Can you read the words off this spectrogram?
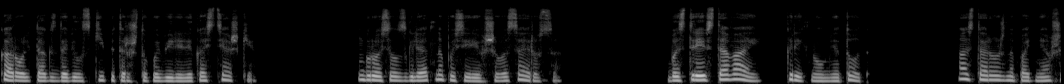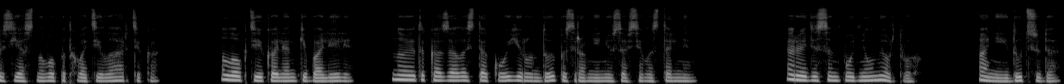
Король так сдавил скипетр, что побелели костяшки. Бросил взгляд на посеревшего Сайруса. «Быстрей вставай!» — крикнул мне тот. Осторожно поднявшись, я снова подхватила Артика. Локти и коленки болели, но это казалось такой ерундой по сравнению со всем остальным. Редисон поднял мертвых. Они идут сюда.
